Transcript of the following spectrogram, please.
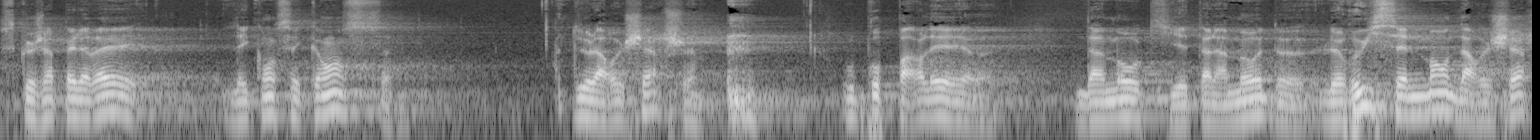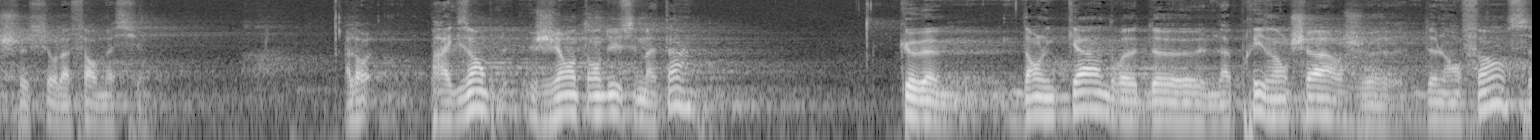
ce que j'appellerais les conséquences de la recherche, ou pour parler euh, d'un mot qui est à la mode, le ruissellement de la recherche sur la formation. Alors, par exemple, j'ai entendu ce matin que euh, dans le cadre de la prise en charge de l'enfance,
